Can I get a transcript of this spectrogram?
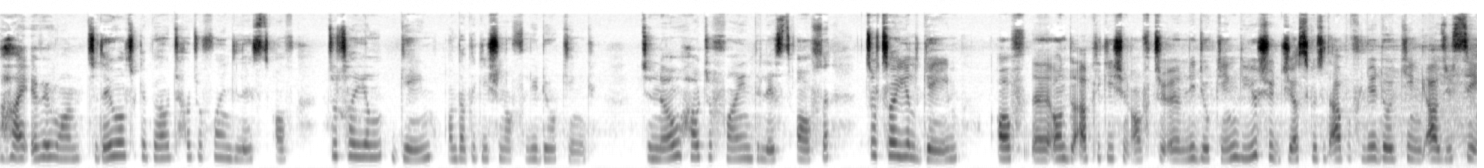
Hi everyone, today we'll talk about how to find list of tutorial game on the application of Ludo King. To know how to find the list of tutorial game of uh, on the application of uh, Ludo King, you should just go to the app of Ludo King as you see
